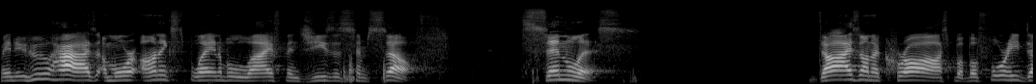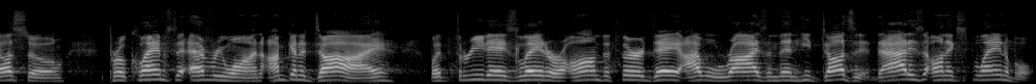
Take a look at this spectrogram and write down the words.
I mean, who has a more unexplainable life than Jesus himself? Sinless. Dies on a cross, but before he does so, proclaims to everyone, I'm going to die but three days later, on the third day, I will rise, and then he does it. That is unexplainable.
